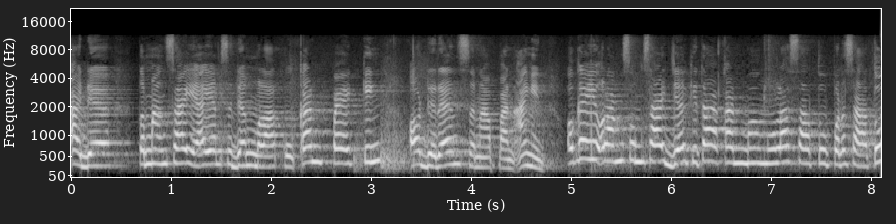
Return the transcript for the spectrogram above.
ada teman saya yang sedang melakukan packing orderan senapan angin. Oke yuk langsung saja kita akan mengulas satu persatu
